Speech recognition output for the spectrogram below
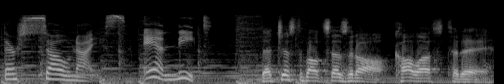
They're so nice and neat. That just about says it all. Call us today.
